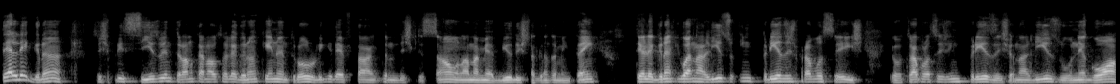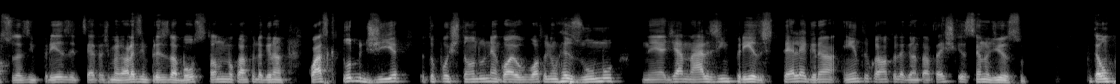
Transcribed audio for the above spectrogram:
Telegram, vocês precisam entrar no canal do Telegram. Quem não entrou, o link deve estar na descrição, lá na minha bio do Instagram também tem. Telegram, eu analiso empresas para vocês. Eu trago para vocês empresas, eu analiso o negócio das empresas, etc. As melhores empresas da Bolsa estão no meu canal do Telegram. Quase que todo dia eu estou postando um negócio, eu boto ali um resumo né, de análise de empresas. Telegram, entra no canal do Telegram, estava até esquecendo disso. Então,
